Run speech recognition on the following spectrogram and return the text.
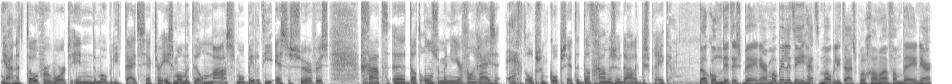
Ja, en het toverwoord in de mobiliteitssector is momenteel Maas, Mobility as a Service. Gaat uh, dat onze manier van reizen echt op zijn kop zetten? Dat gaan we zo dadelijk bespreken. Welkom, dit is BNR Mobility, het mobiliteitsprogramma van BNR. En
